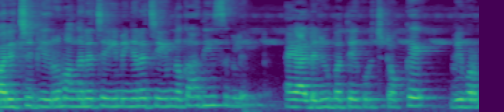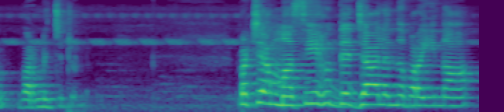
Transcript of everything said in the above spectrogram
വലിച്ചു കീറും അങ്ങനെ ചെയ്യും ഇങ്ങനെ ചെയ്യും എന്നൊക്കെ ഹദീസുകളിലുണ്ട് അയാളുടെ രൂപത്തെക്കുറിച്ചിട്ടൊക്കെ വിവർ വർണിച്ചിട്ടുണ്ട്. പക്ഷെ ആ മസീഹുദ്ദജാൽ എന്ന് പറയുന്ന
